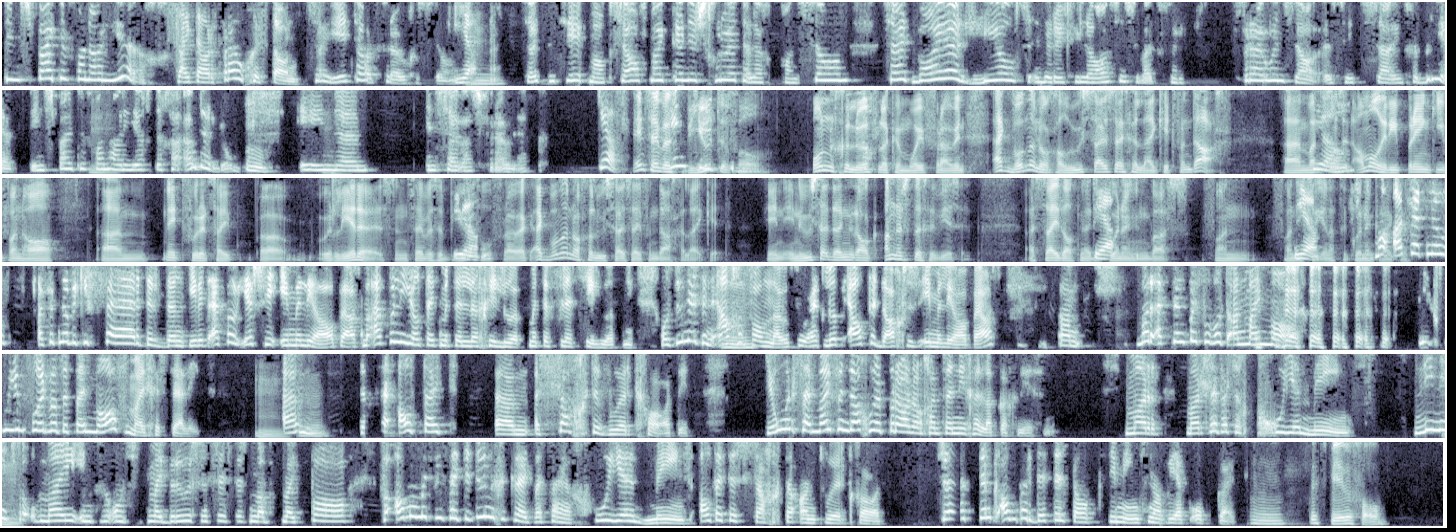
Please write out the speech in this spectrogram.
ten spyte van haar jeug. sy het haar vrou gestaan. Sy het haar vrou gestaan. Ja. Mm. Sy het gesê ek maak self my kinders groot, hulle gaan saam. Sy het baie reëls en regulasies wat vir vrouens daar is, het sy gebreek ten spyte van haar jeugtige ouderdom. Mm. En ehm en sy was vroulik. Ja. En sy was En beautiful. Ongelooflike mooi vrou en ek wonder nogal hoe sou sy gelyk het vandag. Ehm um, want Ja. ons het almal hierdie prentjie van haar ehm um, net voordat sy uh, oorlede is en sy was 'n beautiful ja. vrou. Ek ek wonder nogal hoe sou sy vandag gelyk het. En en hoe sou dinge dalk anders te gewees het as sy dalk nou die Ja. koningin was van van die Ja. Verenigde Maar Koninkryk. as ek nou as ek nou 'n bietjie verder dink, jy weet ek wou eers sê Emily Haaphuis, maar ek wil nie heeltyd met 'n liggie loop, met 'n flitsie loop nie. Ons doen dit in elk Mhm. geval nou, so ek loop elke dag soos Emily Haaphuis. Um maar ek dink byvoorbeeld aan my ma. Die goeie voorbeeld wat my ma vir my gestel het. Mm. Um Mm. dat sy altyd um 'n sagte woord gehad het. Jongens, sy my vandag hoor praat dan gaan sy nie gelukkig wees nie. Maar maar sy was 'n goeie mens. Nie net Hmm. vir my en vir ons my broers en susters maar vir my pa, vir almal met wie sy te doen gekry het, was sy 'n goeie mens, altyd 'n sagte antwoord gehad. So ek dink amper dit is dalk die mens na wie ek opkyk. Mm. Dis beautiful.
